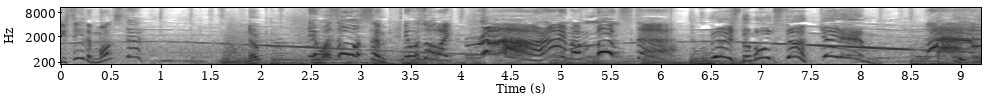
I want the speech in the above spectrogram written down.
you see the monster? Nope. It was awesome! It was all like, Rawr! I'm a monster! There's the monster! Get him! Ah!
